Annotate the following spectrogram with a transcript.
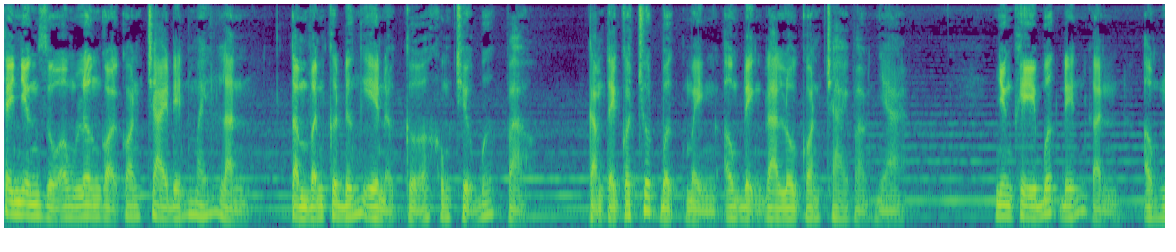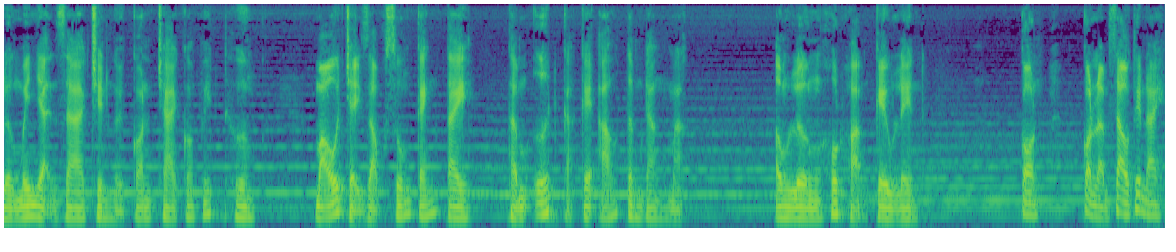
Thế nhưng dù ông Lương gọi con trai đến mấy lần Tâm vẫn cứ đứng yên ở cửa không chịu bước vào. Cảm thấy có chút bực mình Ông định ra lôi con trai vào nhà. Nhưng khi bước đến gần Ông Lương mới nhận ra trên người con trai có vết thương. Máu chảy dọc xuống cánh tay Thấm ướt cả cái áo tâm đang mặc. Ông Lương hốt hoảng kêu lên. Con, con làm sao thế này?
